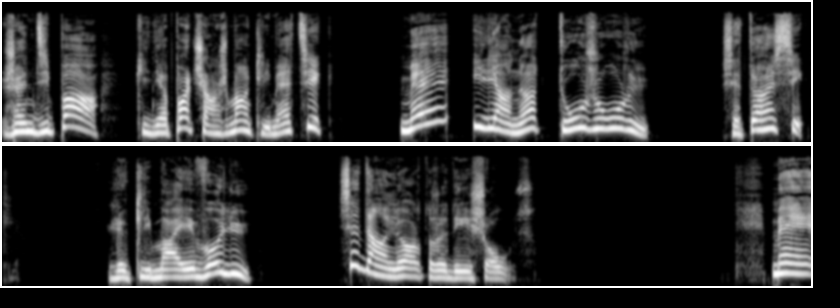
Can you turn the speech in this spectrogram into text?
Je ne dis pas qu'il n'y a pas de changement climatique, mais il y en a toujours eu. C'est un cycle. Le climat évolue. C'est dans l'ordre des choses. Mais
